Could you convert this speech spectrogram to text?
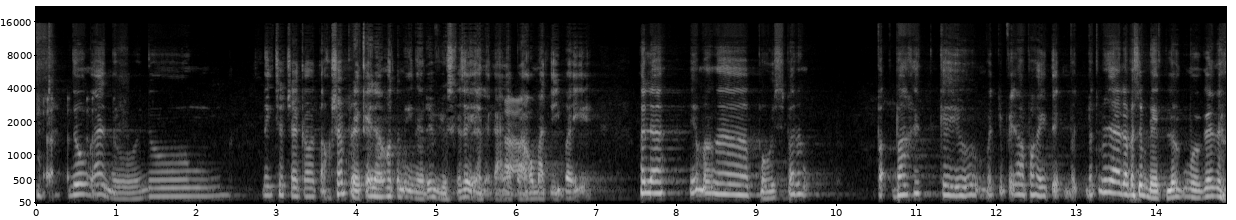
nung ano, nung nag-check out ako, syempre, kailangan ko tumingin ng reviews kasi uh, naghanap Ah. na ako matibay eh. Hala, yung mga posts, parang, ba- bakit kayo, ba't yung pinapakita, ba't, ba't mo nilalabas yung betlog mo, gano'n.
